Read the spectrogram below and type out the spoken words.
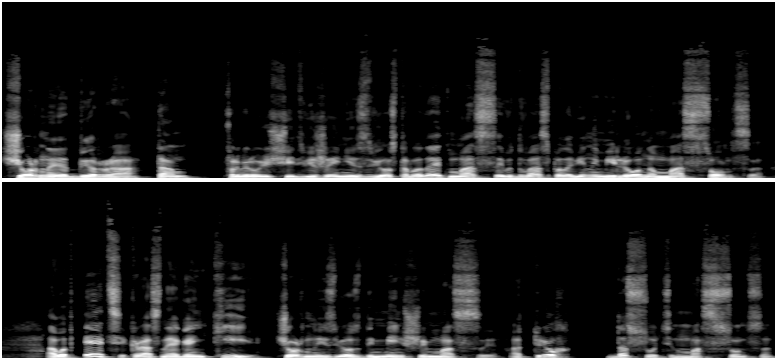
Черная дыра там, формирующая движение звезд, обладает массой в 2,5 миллиона масс Солнца – а вот эти красные огоньки, черные звезды меньшей массы, от трех до сотен масс Солнца.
